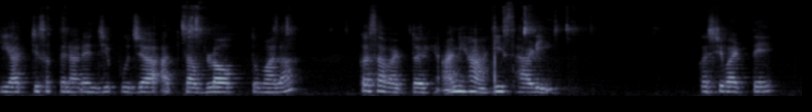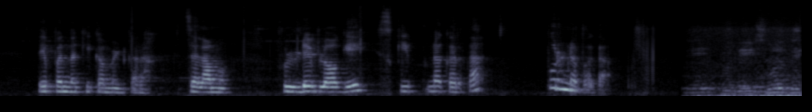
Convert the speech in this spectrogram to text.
की आजची सत्यनारायणची पूजा आजचा ब्लॉग तुम्हाला कसा वाटतोय? आणि हां ही साडी कशी वाटते? ते पण नक्की कमेंट करा. चला मग फुल डे ब्लॉग आहे. स्किप न करता पूर्ण बघा. स्मृती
